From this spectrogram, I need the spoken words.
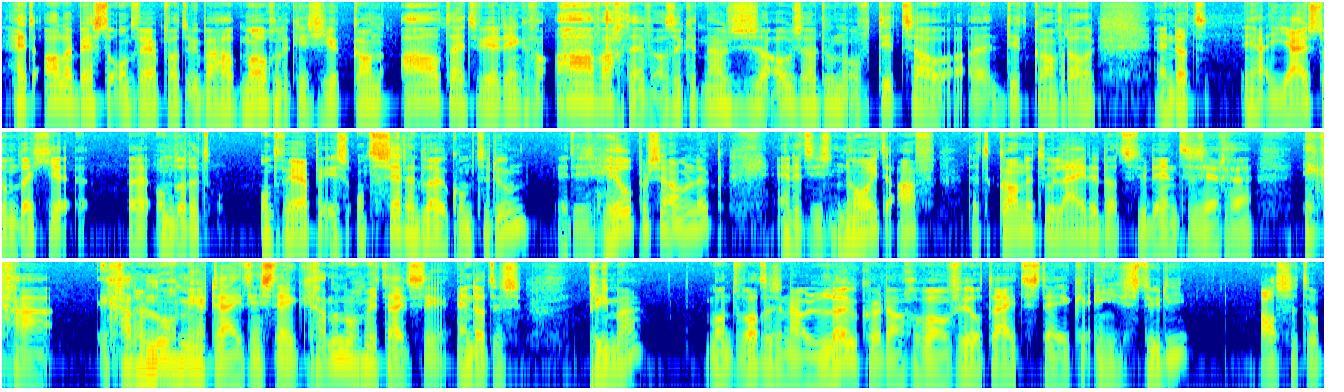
het allerbeste ontwerp wat überhaupt mogelijk is. Je kan altijd weer denken van, ah, wacht even, als ik het nou zo zou doen of dit, zou, dit kan veranderen. En dat, ja, juist omdat, je, omdat het ontwerpen is ontzettend leuk om te doen. Het is heel persoonlijk en het is nooit af. Dat kan ertoe leiden dat studenten zeggen: ik ga, ik ga er nog meer tijd in steken. Ik ga er nog meer tijd in steken. En dat is prima. Want wat is er nou leuker dan gewoon veel tijd te steken in je studie? Als het op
